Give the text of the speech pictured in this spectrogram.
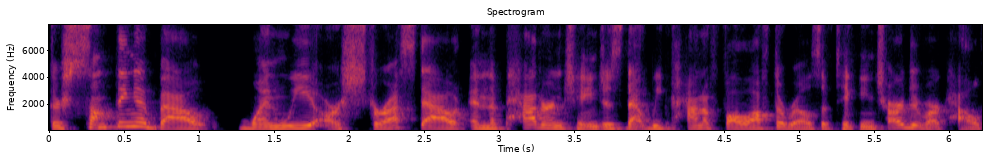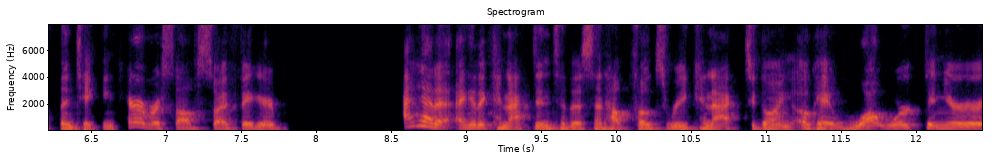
there's something about when we are stressed out and the pattern changes that we kind of fall off the rails of taking charge of our health and taking care of ourselves so i figured i gotta i gotta connect into this and help folks reconnect to going okay what worked in your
